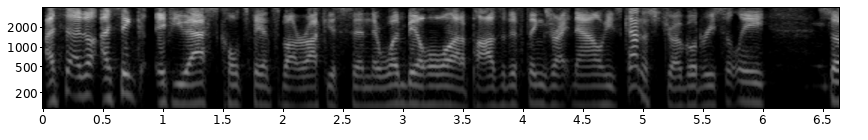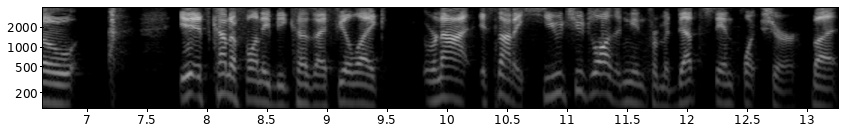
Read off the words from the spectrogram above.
I, th- I, think if you ask Colts fans about Rock Ya-Sin, there wouldn't be a whole lot of positive things right now. He's kind of struggled recently, mm-hmm. so it's kind of funny because I feel like we're not it's not a huge huge loss. I mean, from a depth standpoint, sure, but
